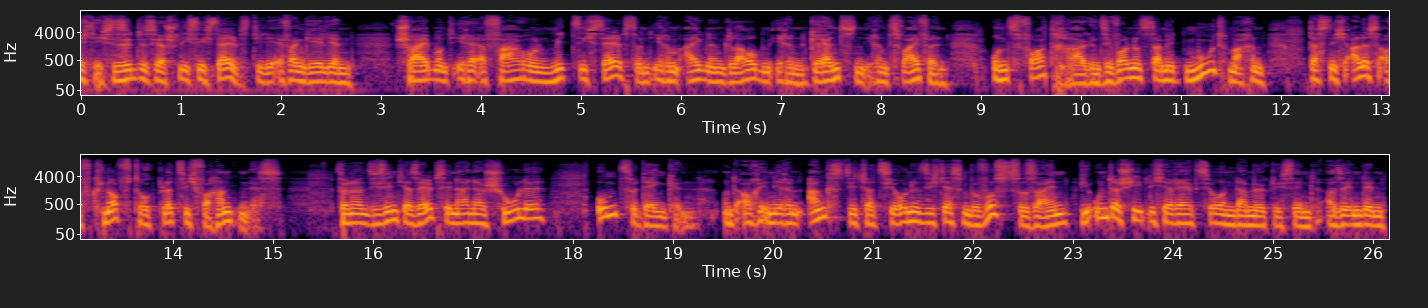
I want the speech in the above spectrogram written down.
Richtig, sie sind es ja schließlich selbst, die die Evangelien schreiben und ihre Erfahrungen mit sich selbst und ihrem eigenen Glauben, ihren Grenzen, ihren Zweifeln uns vortragen. Sie wollen uns damit Mut machen, dass nicht alles auf Knopfdruck plötzlich vorhanden ist, sondern sie sind ja selbst in einer Schule, umzudenken und auch in ihren Angstsituationen sich dessen bewusst zu sein, wie unterschiedliche Reaktionen da möglich sind. Also in den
